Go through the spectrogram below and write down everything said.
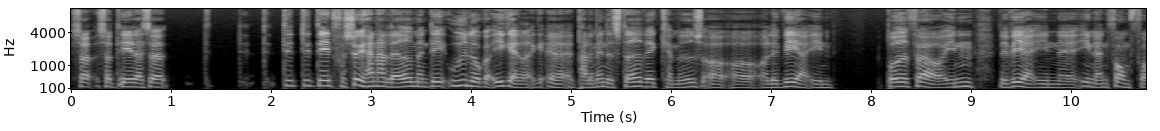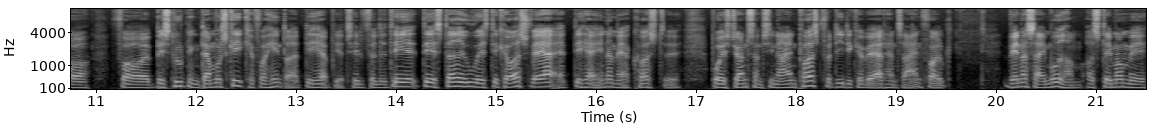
så, så det er altså det, det, det er et forsøg, han har lavet, men det udelukker ikke, at, at parlamentet stadigvæk kan mødes og, og, og levere en, både før og inden, leverer en, øh, en eller anden form for, for beslutning, der måske kan forhindre, at det her bliver tilfældet. Det, det er stadig uvist. Det kan også være, at det her ender med at koste øh, Boris Johnson sin egen post, fordi det kan være, at hans egen folk vender sig imod ham og stemmer med,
